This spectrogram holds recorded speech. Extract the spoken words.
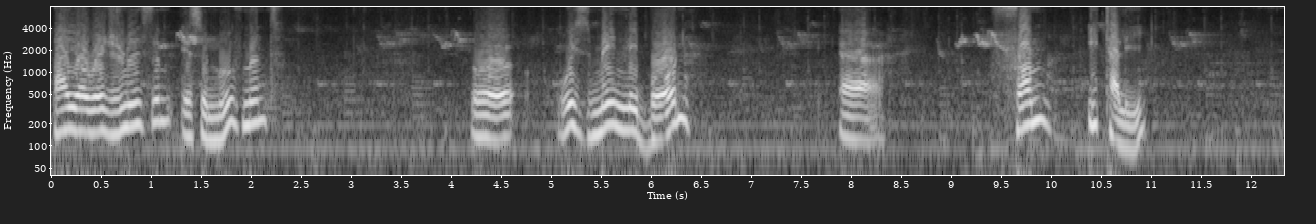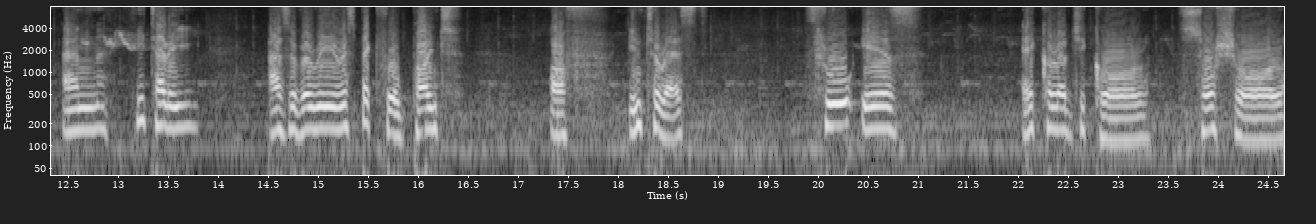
Bioregionalism is a movement uh, which is mainly born uh, from Italy and Italy has a very respectful point of interest through its ecological, social,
